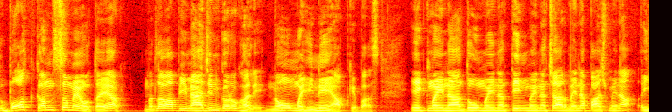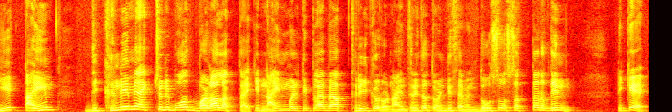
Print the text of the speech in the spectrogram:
तो बहुत कम समय होता है यार। मतलब आप इमेजिन करो खाली, नौ महीने हैं आपके पास। एक महीना, दो महीना, तीन महीना, चार महीना, पाँच महीना, ये टाइम दिखने में एक्चुअली बहुत बड़ा लगता है कि नाइन मल्टीप्लाई बाय आप थ्री करो नाइन थ्री था ट्वेंटी सेवन दो सौ सत्तर दिन। ठीक है?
